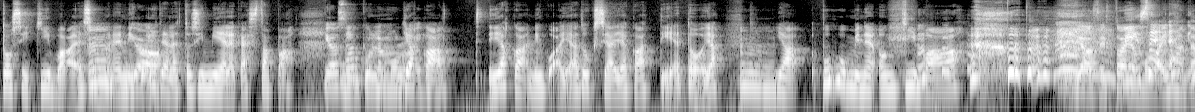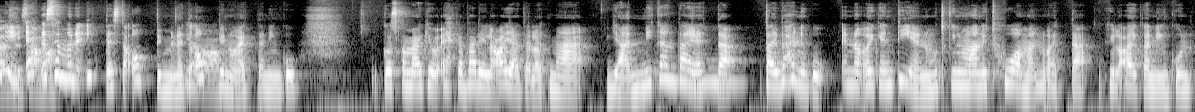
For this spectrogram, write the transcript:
tosi kivaa ja semmoinen Mm, niin itselle tosi mielekäs tapa Joo, se niin kyllä mulla jakaa, ihan- jakaa niin kuin ajatuksia, jakaa tietoa ja, mm. ja puhuminen on kivaa. Joo, siis toi on mulla ihan täysin niin, sama. ehkä semmoinen itsestä oppiminen, että Joo. oppinut, että niinku, koska mäkin olen ehkä välillä ajatellut, että mä jännitän tai että, tai vähän niin kuin en ole oikein tiennyt, mutta kyllä mä oon nyt huomannut, että kyllä aika niin kuin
